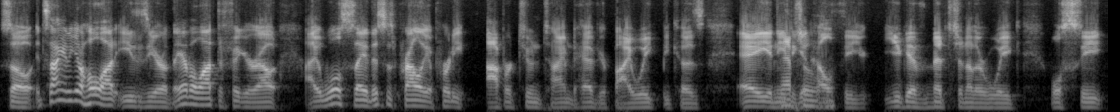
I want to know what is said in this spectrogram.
So it's not going to get a whole lot easier. They have a lot to figure out. I will say this is probably a pretty opportune time to have your bye week because a you need to get healthy. You give Mitch another week. We'll see.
